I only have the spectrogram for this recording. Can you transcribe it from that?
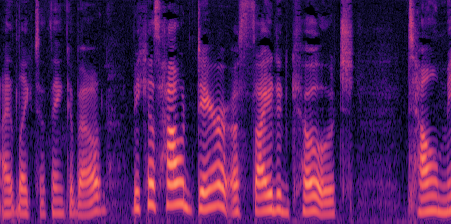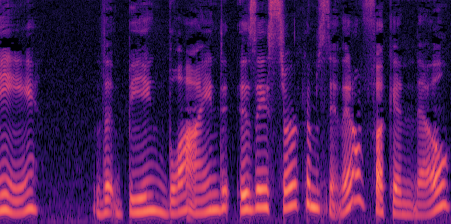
I'd like to think about. Because how dare a sighted coach tell me that being blind is a circumstance? They don't fucking know.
